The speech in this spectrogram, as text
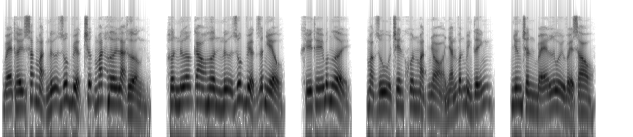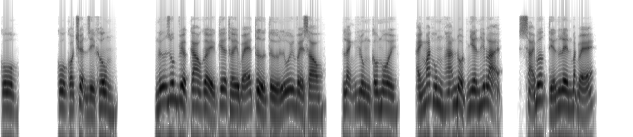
Bé thấy sắc mặt nữ giúp việc trước mắt hơi lạ thường, hơn nữa cao hơn nữ giúp việc rất nhiều, khí thế bức người mặc dù trên khuôn mặt nhỏ nhắn vẫn bình tĩnh, nhưng chân bé lui về sau. Cô cô có chuyện gì không? Nữ giúp việc cao gầy kia thấy bé từ từ lui về sau, lạnh lùng câu môi, ánh mắt hung hãn đột nhiên híp lại, sải bước tiến lên bắt bé.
